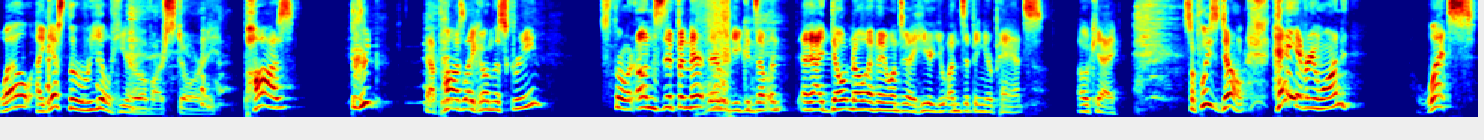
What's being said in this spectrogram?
well, I guess the real hero of our story. Pause. That pause like on the screen. Let's throw it, unzip in there. There you can tell. And I don't know if anyone's gonna hear you unzipping your pants. Okay. So please don't. Hey everyone, let's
